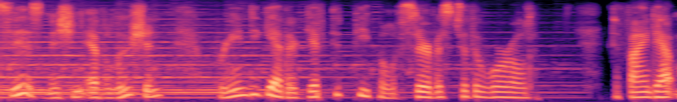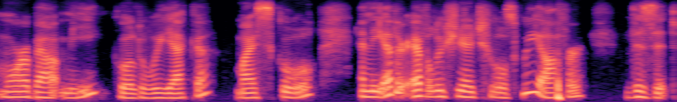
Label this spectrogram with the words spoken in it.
This is Mission Evolution, bringing together gifted people of service to the world. To find out more about me, Gwilda Wiyaka, my school, and the other evolutionary tools we offer, visit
